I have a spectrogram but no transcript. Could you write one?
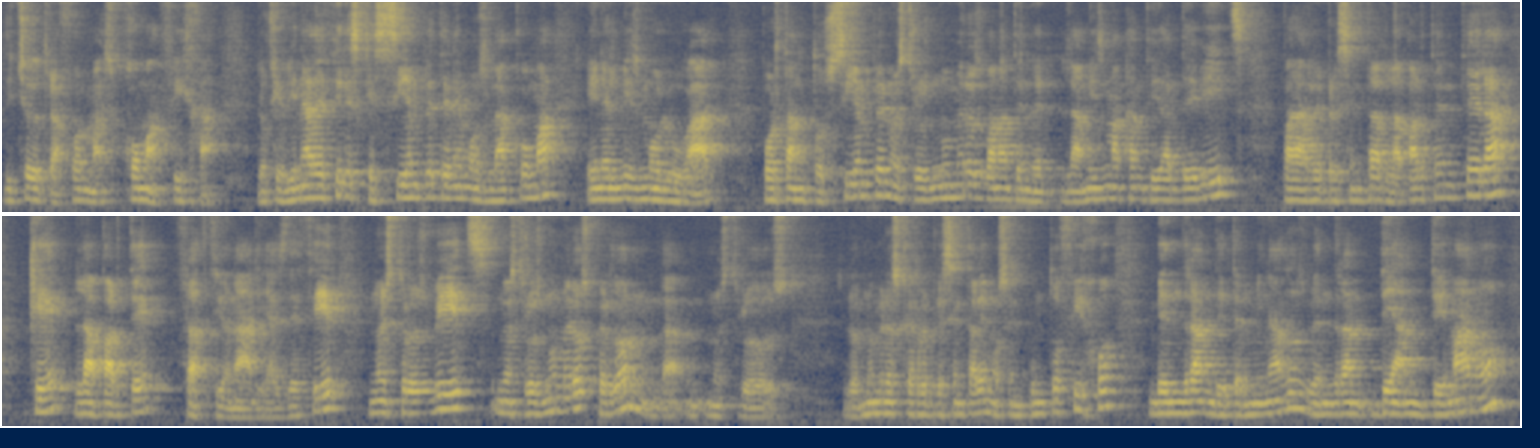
dicho de otra forma, es coma fija. Lo que viene a decir es que siempre tenemos la coma en el mismo lugar, por tanto, siempre nuestros números van a tener la misma cantidad de bits para representar la parte entera que la parte fraccionaria. Es decir, nuestros bits, nuestros números, perdón, nuestros, los números que representaremos en punto fijo vendrán determinados, vendrán de antemano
